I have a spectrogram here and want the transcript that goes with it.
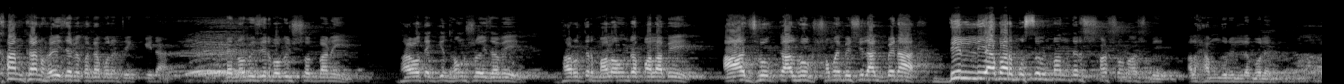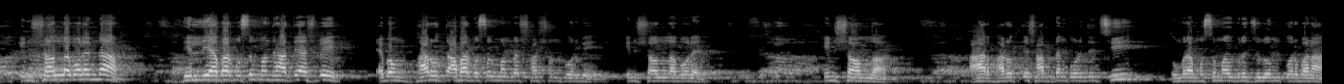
খান খান হয়ে যাবে কথা বলেন ঠিক কিনা। এটা নবীজির ভবিষ্যৎবাণী। ভারত একদিন ধ্বংস হয়ে যাবে। ভারতের মালাউনরা পালাবে। আজ হোক, কাল হোক, সময় বেশি লাগবে না। দিল্লি আবার মুসলমানদের শাসন আসবে। আলহামদুলিল্লাহ বলেন। ইনশাল্লাহ বলেন না, দিল্লি আবার মুসলমানদের হাতে আসবে এবং ভারত আবার মুসলমানরা শাসন করবে। ইনশাল্লাহ বলেন। ইনশাল্লাহ আর ভারতকে সাবধান করে দিচ্ছি। তোমরা মুসলমান উপরে জুলুম করবা না,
